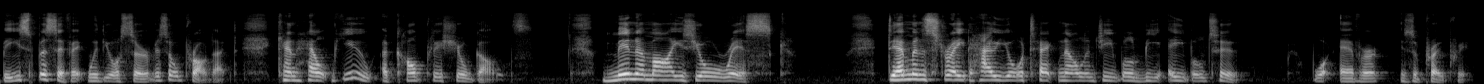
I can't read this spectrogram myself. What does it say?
be specific with your service or product, can help you accomplish your goals. Minimize your risk. Demonstrate how your technology will be able to, whatever is appropriate.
